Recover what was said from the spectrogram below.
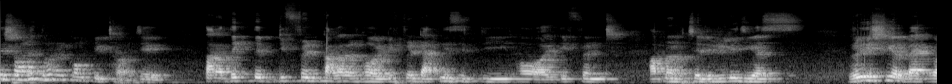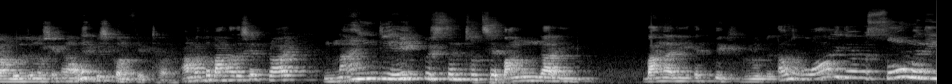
দেশে অনেক ধরনের কনফ্লিক্ট হয় যে তারা দেখতে ডিফারেন্ট কালারের হয় ডিফারেন্ট অ্যাথনিসিটি হয় ডিফারেন্ট আপনার হচ্ছে রিলিজিয়াস রেশিয়াল ব্যাকগ্রাউন্ড ওই জন্য সেখানে অনেক বেশি কনফ্লিক্ট হয়। আমরা তো বাংলাদেশের প্রায় নাইনটি এইট পার্সেন্ট হচ্ছে বাঙালি বাঙালি এথনিক গ্রুপে তাহলে ওয়াই দেয়ার সো মেনি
